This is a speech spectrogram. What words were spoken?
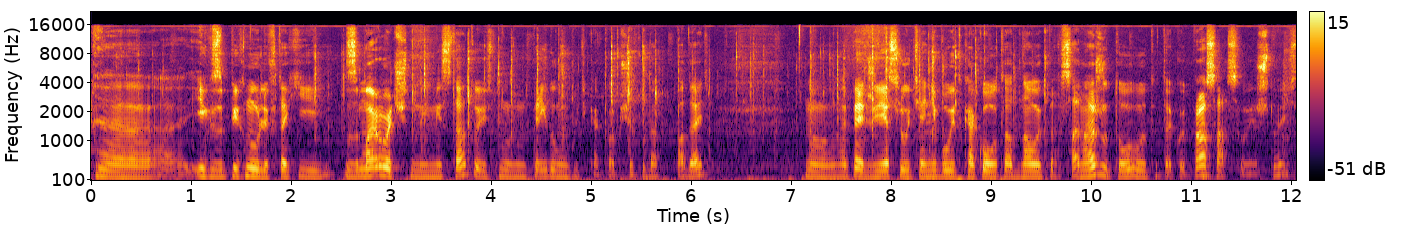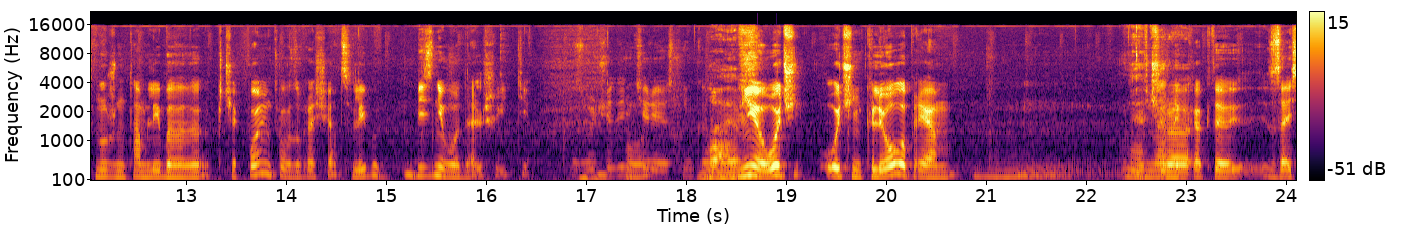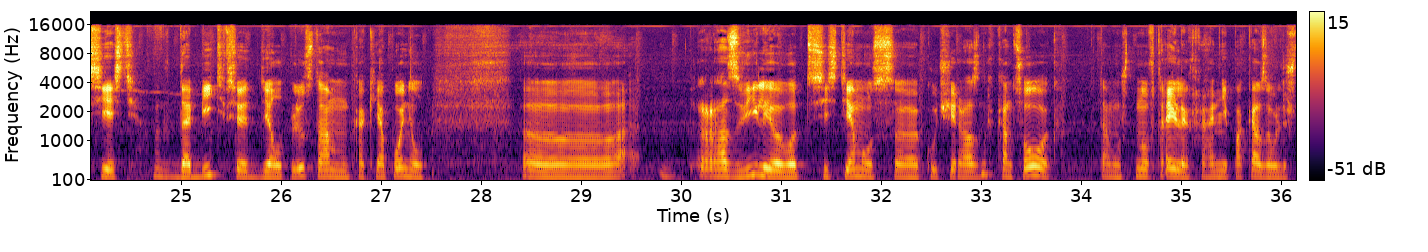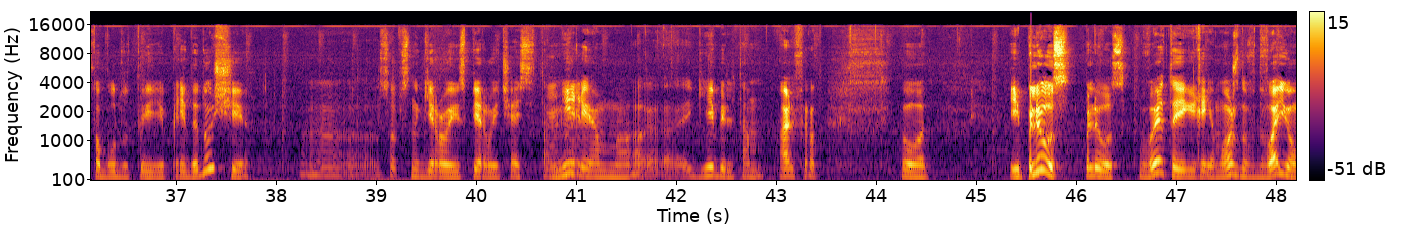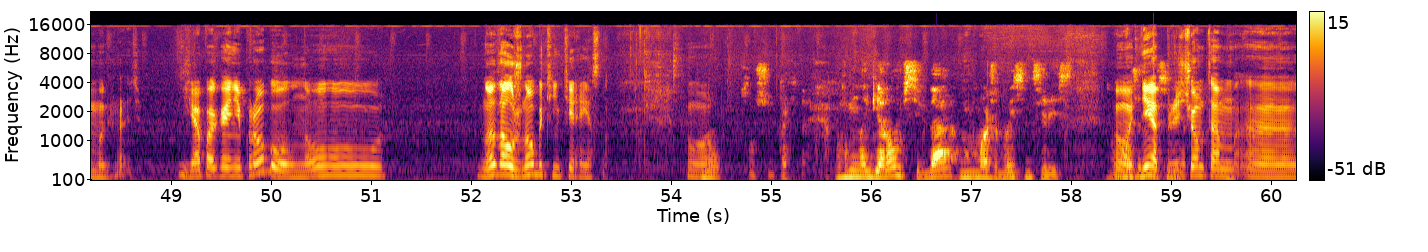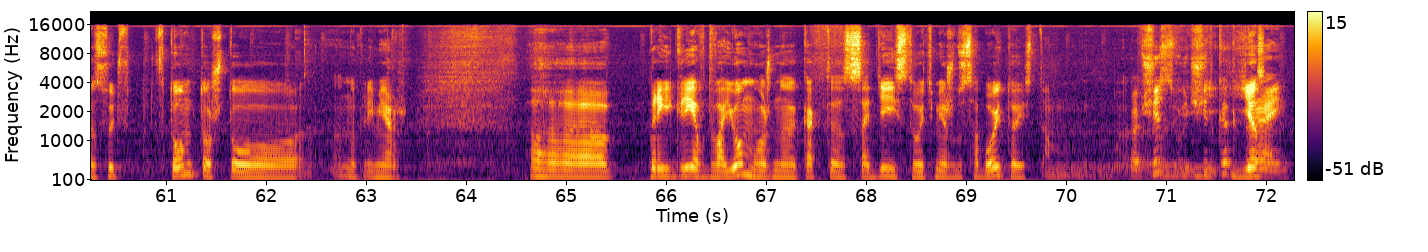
э, их запихнули в такие замороченные места, то есть нужно придумывать, как вообще туда попадать. Ну, опять же, если у тебя не будет какого-то одного персонажа, то ты такой просасываешь. То есть нужно там либо к чекпоинту возвращаться, либо без него дальше идти. Звучит Вот. интересненько. Да, я Не, очень, очень клево прям. Я Надо вчера... как-то засесть, добить все это дело. Плюс там, как я понял, э, развили вот систему с э, кучей разных концовок. Потому что, ну, в трейлерах они показывали, что будут и предыдущие, э, собственно, герои из первой части. Там Мгм. Мириам, Гебель, там Альфред. Вот. И плюс, плюс, в этой игре можно вдвоем играть. Я пока не пробовал, но... Но должно быть интересно. Вот. Ну, слушай, как это? В многером всегда может быть интереснее. Вот, Может нет, быть и причем там э, суть в, в том, то, что, например, э, при игре вдвоем можно как-то содействовать между собой, то есть там... э, Вообще звучит как ес- Трайн.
